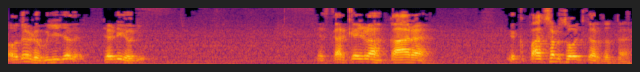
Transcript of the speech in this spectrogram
ਉਧਰ ਡੁੱਬ ਜੀ ਜਦ, ਟੇਢੀ ਹੋ ਜੂ। ਇਸ ਕਰਕੇ ਜਿਹੜਾ ਹੰਕਾਰ ਹੈ, ਇੱਕ ਪਾਸੜ ਸੋਚ ਕਰ ਦਿੰਦਾ ਹੈ।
